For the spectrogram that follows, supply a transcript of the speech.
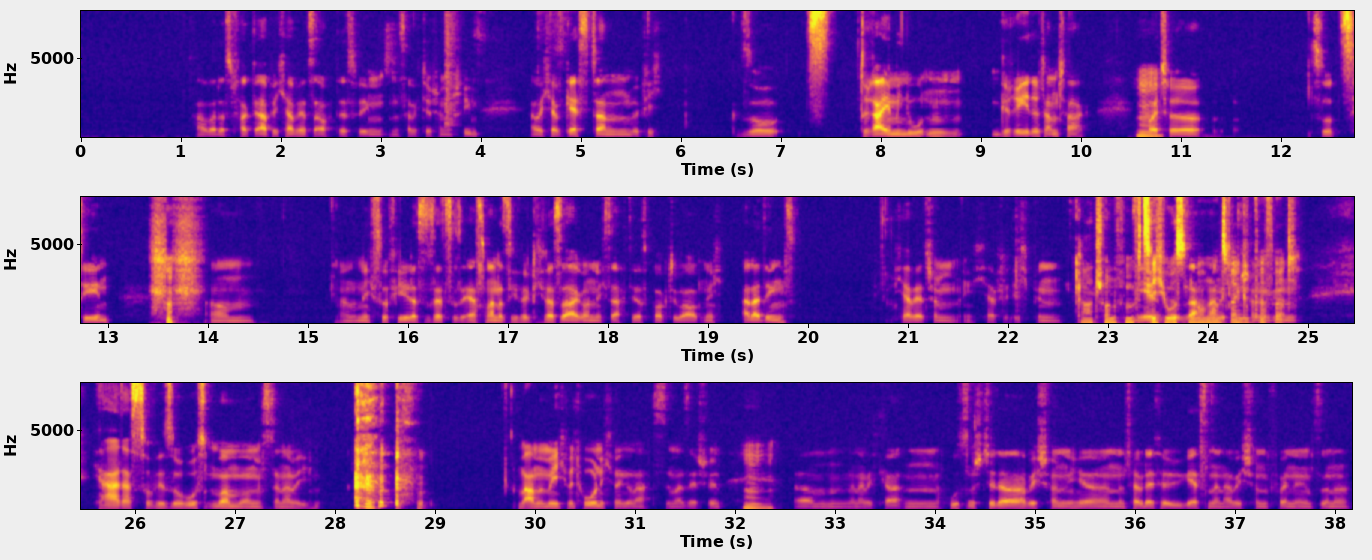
aber das fuckt ab. Ich habe jetzt auch deswegen, das habe ich dir schon geschrieben, aber ich habe gestern wirklich so drei Minuten geredet am Tag. Mhm. Heute so zehn. ähm, also nicht so viel. Das ist jetzt das erste Mal, dass ich wirklich was sage und ich sage dir, das bockt überhaupt nicht. Allerdings, ich habe jetzt schon, ich, hab, ich bin. Gerade schon 50 Hustenbonbons reingepfeffert. Ja, das sowieso Hustenbonbons. Dann habe ich warme Milch mit Honig mir gemacht, das ist immer sehr schön. Mhm. Ähm, dann habe ich gerade einen Hustenstiller, habe ich schon hier eine Tablette gegessen, dann habe ich schon vorhin irgend so eine,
